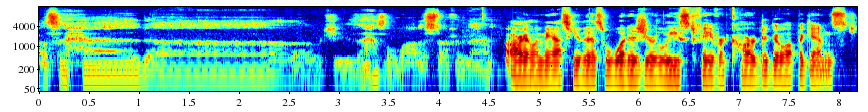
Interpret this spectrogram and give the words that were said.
else? It had. Uh, oh, geez, it has a lot of stuff in there. All right, let me ask you this: What is your least favorite card to go up against?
